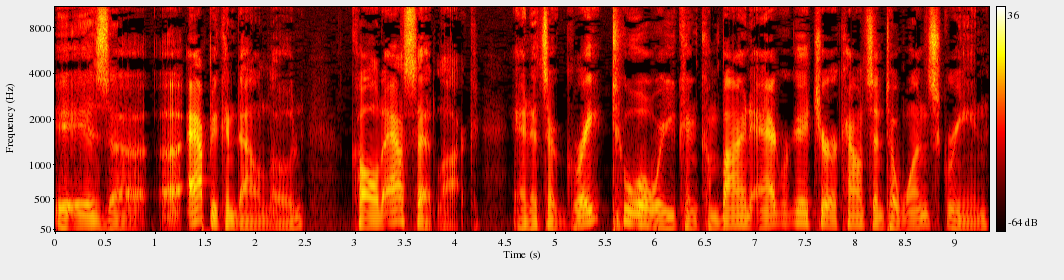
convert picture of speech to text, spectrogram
is an app you can download called Asset Lock. And it's a great tool where you can combine, aggregate your accounts into one screen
